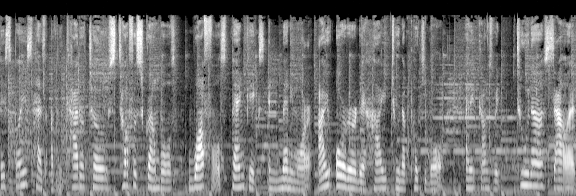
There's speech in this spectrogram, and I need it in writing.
This place has avocado toast, tofu scrambles, waffles, pancakes, and many more. I ordered the ahi tuna poke bowl, and it comes with tuna, salad,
